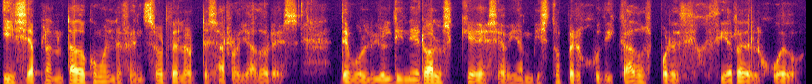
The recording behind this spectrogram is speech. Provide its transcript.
y se ha plantado como el defensor de los desarrolladores. Devolvió el dinero a los que se habían visto perjudicados por el cierre del juego.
